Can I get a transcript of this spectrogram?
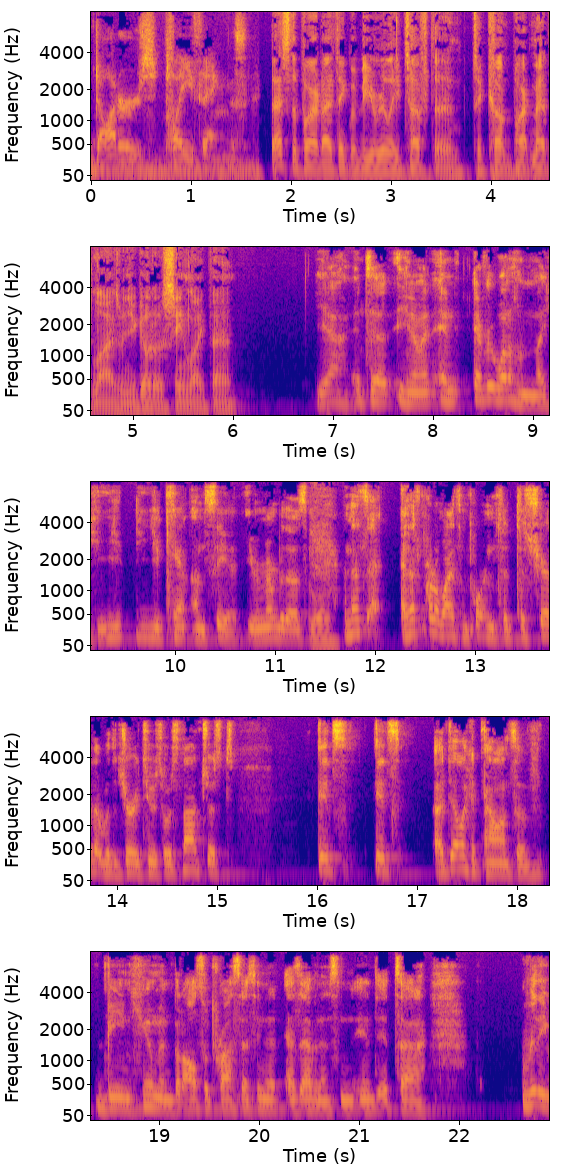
daughter's playthings. That's the part I think would be really tough to, to compartmentalize when you go to a scene like that. Yeah, it's a you know, and, and every one of them, like you, you can't unsee it. You remember those, yeah. and that's and that's part of why it's important to, to share that with the jury too. So it's not just it's it's a delicate balance of being human, but also processing it as evidence. And it, it's uh, really,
